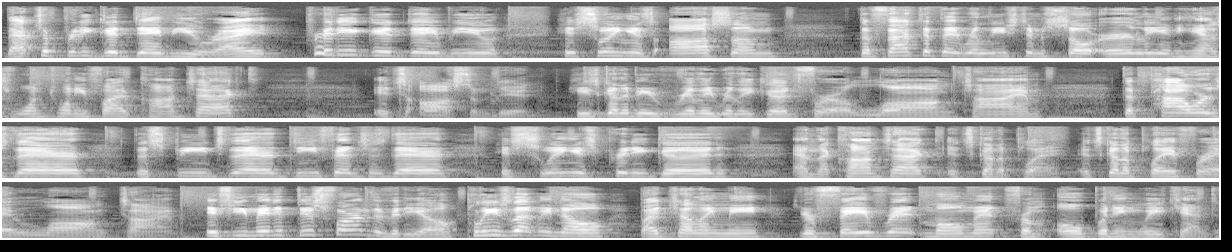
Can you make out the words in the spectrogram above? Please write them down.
That's a pretty good debut, right? Pretty good debut. His swing is awesome. The fact that they released him so early and he has 125 contact, it's awesome, dude. He's going to be really, really good for a long time. The power's there, the speed's there, defense is there, his swing is pretty good, and the contact, it's gonna play. It's gonna play for a long time. If you made it this far in the video, please let me know by telling me your favorite moment from opening weekend.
